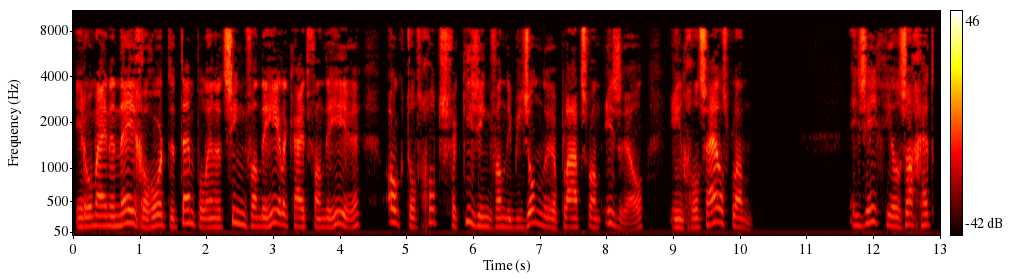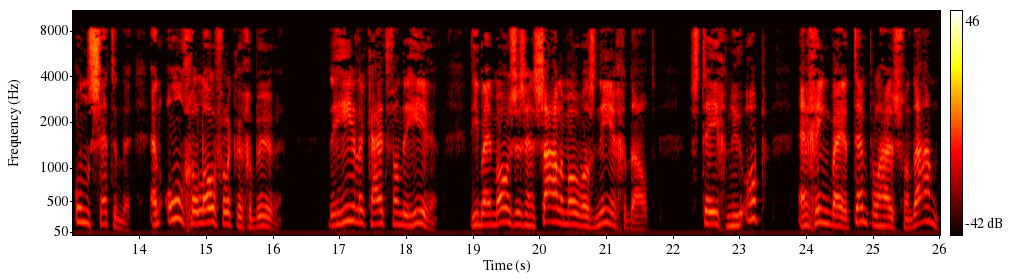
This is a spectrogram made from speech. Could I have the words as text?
In Romeinen 9 hoort de tempel en het zien van de heerlijkheid van de Heere ook tot Gods verkiezing van die bijzondere plaats van Israël in Gods heilsplan. Ezekiel zag het ontzettende en ongelooflijke gebeuren. De heerlijkheid van de Heere, die bij Mozes en Salomo was neergedaald, steeg nu op en ging bij het tempelhuis vandaan.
